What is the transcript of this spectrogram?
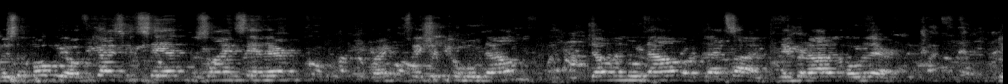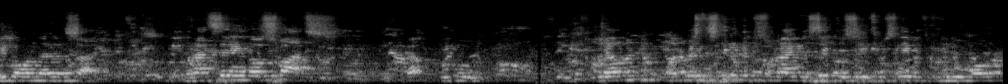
Mr. Bocchio, if you guys can stand, just line stand there. Right? Make sure people move down. Gentlemen, move down or to that side. Nick Granada over there. Keep going on the other side. We're not sitting in those spots. Yep, keep moving. Gentlemen, under Mr. Stevens, we're not gonna sit those seats. Mr. Stevens, can you move over?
